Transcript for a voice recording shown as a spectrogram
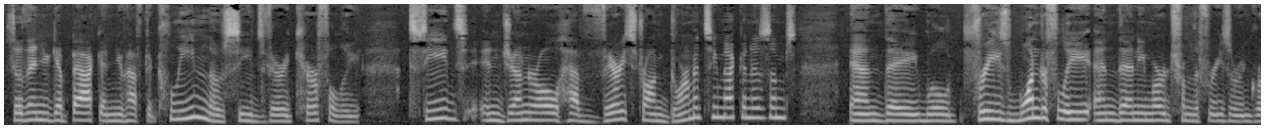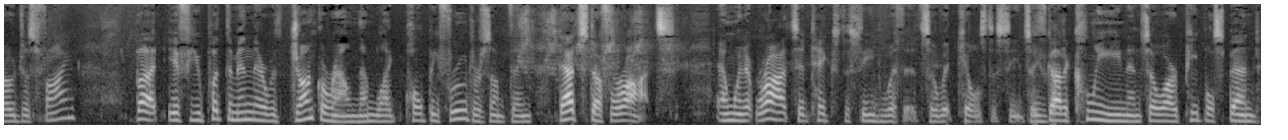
So then you get back and you have to clean those seeds very carefully. Seeds in general have very strong dormancy mechanisms and they will freeze wonderfully and then emerge from the freezer and grow just fine. But if you put them in there with junk around them, like pulpy fruit or something, that stuff rots. And when it rots, it takes the seed with it, so it kills the seed. So you've got to clean, and so our people spend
